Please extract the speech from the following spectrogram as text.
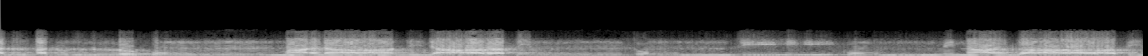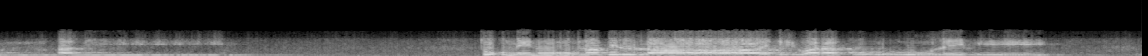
هل أدلكم على تجارة تنجيكم من عذاب أليم؟ تؤمنون بالله ورسوله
